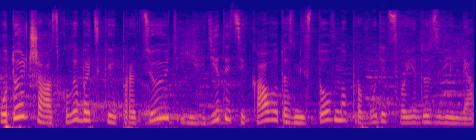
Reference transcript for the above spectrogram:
У той час, коли батьки працюють, їх діти цікаво та змістовно проводять своє дозвілля.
